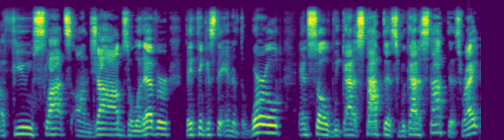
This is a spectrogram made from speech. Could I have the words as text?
a few slots on jobs or whatever, they think it's the end of the world. And so we got to stop this. We got to stop this, right?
